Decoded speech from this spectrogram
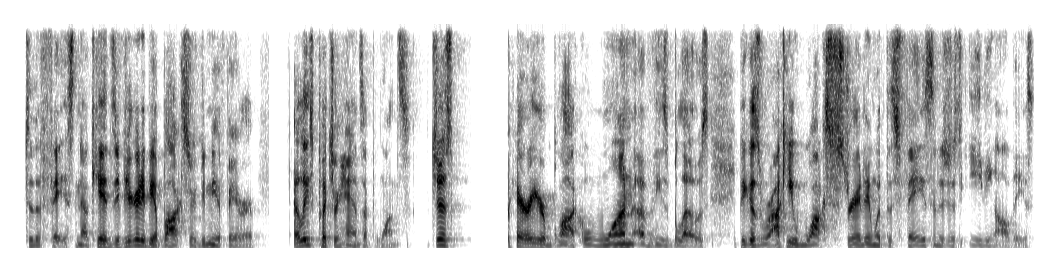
to the face. Now, kids, if you're going to be a boxer, do me a favor. At least put your hands up once. Just parry or block one of these blows because Rocky walks straight in with his face and is just eating all these.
